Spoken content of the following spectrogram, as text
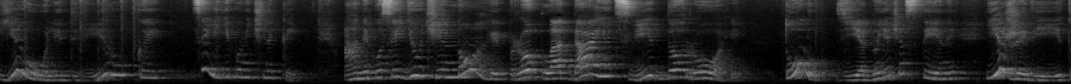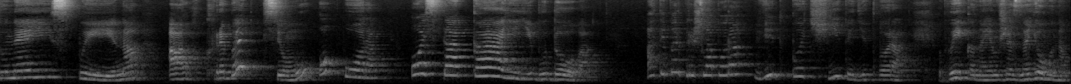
Є у Олі дві руки. Це її помічники. А непосидючі ноги прокладають світ дороги. Тулуб з'єднує частини. Є живіт у неї спина, а хребет всьому опора. Ось така її будова. А тепер прийшла пора відпочити дітвора. Виконаємо вже знайому нам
